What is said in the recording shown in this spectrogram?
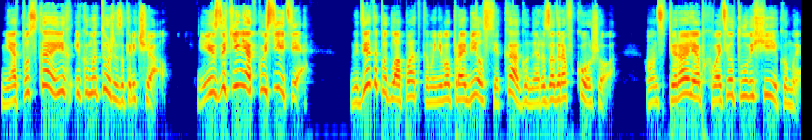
Не отпуская их, Икума тоже закричал. «Языки не откусите!» Где-то под лопатком у него пробился Кагуна, разодрав кожу. Он спиралью обхватил туловище Икумы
